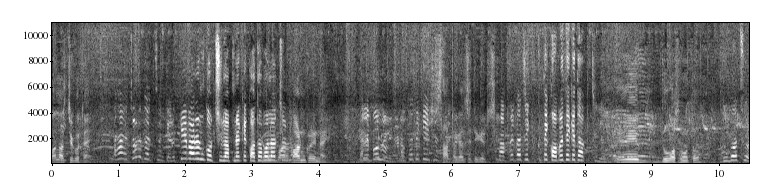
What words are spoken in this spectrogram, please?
পালাচ্ছে কোথায়? হ্যাঁ চলে যাচ্ছেন কেন? কে বারণ করছিল আপনাকে কথা বলার জন্য? বারণ করে নাই। তাহলে বলুন কোথা থেকে এসেছেন? সাঁতরাগাছি থেকে এসেছি। সাঁতরাগাছিতে কবে থেকে থাকছিলেন? এই দু বছর মতো। দু বছর?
